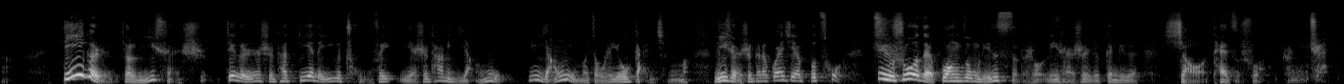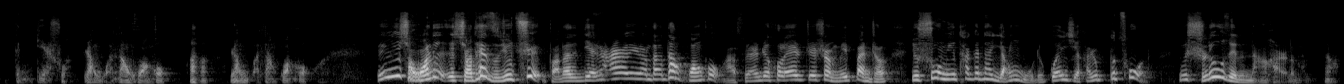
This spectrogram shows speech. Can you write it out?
啊，第一个人叫李选侍，这个人是他爹的一个宠妃，也是他的养母。因为养母嘛，总是有感情嘛。李选侍跟他关系还不错。据说在光宗临死的时候，李选侍就跟这个小太子说：“说你去跟你爹说，让我当皇后啊，让我当皇后。”哎，小皇帝、小太子就去把他的爹啊，让他当皇后啊。虽然这后来这事儿没办成，就说明他跟他养母的关系还是不错的，因为十六岁的男孩了嘛啊。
